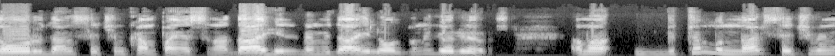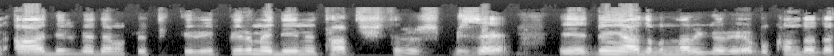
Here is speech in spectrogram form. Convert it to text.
doğrudan seçim kampanyasına dahil ve müdahil olduğunu görüyoruz. Ama bütün bunlar seçimin adil ve demokratik yürüyüp yürümediğini tartıştırır bize. E, dünyada bunları görüyor. Bu konuda da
